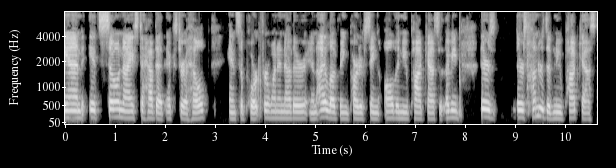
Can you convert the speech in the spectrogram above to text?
And it's so nice to have that extra help and support for one another. And I love being part of seeing all the new podcasts. I mean, there's there's hundreds of new podcasts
